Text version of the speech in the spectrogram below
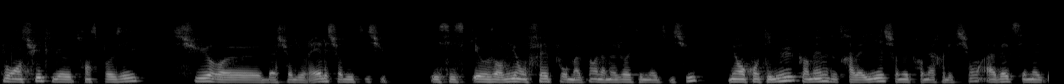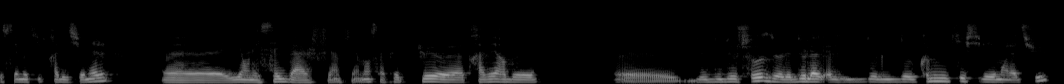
pour ensuite le transposer sur, bah, sur du réel, sur du tissu. Et c'est ce qu'aujourd'hui on fait pour maintenant la majorité de nos tissus, mais on continue quand même de travailler sur notre première collection avec ces, motifs traditionnels et on essaye, bah, finalement, ça peut être que à travers de, de, choses, de, communiquer suffisamment là-dessus,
